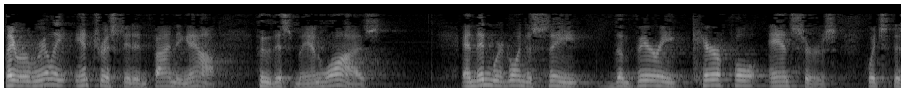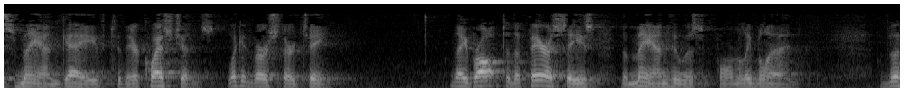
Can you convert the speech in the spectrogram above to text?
They were really interested in finding out who this man was. And then we're going to see the very careful answers which this man gave to their questions. Look at verse 13 they brought to the Pharisees the man who was formerly blind. The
